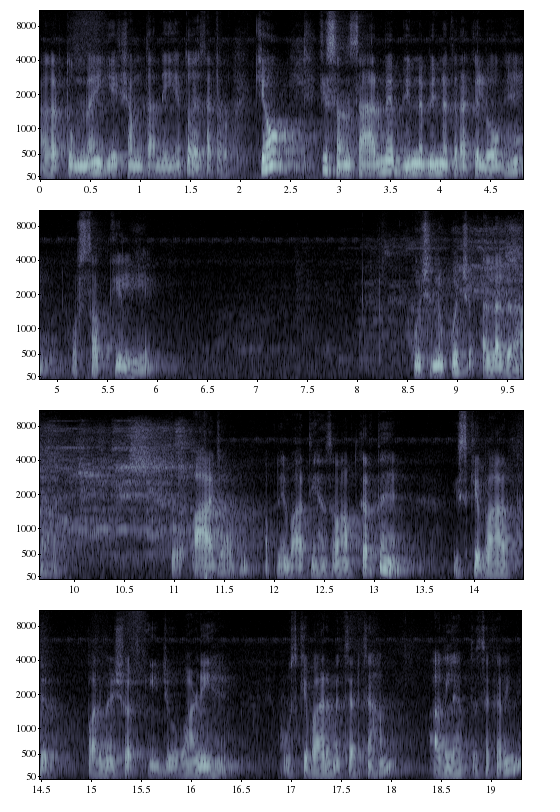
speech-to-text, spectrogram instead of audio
अगर तुम में ये क्षमता नहीं है तो ऐसा करो। क्यों? कि संसार में भिन्न भिन्न तरह के लोग हैं और सबके लिए कुछ न कुछ अलग रहा है। तो आज अब अपनी बात यहाँ समाप्त करते हैं। इसके बाद फिर परमेश्वर की जो वाणी है, उसके बारे में चर्चा हम अगले हफ़्ते से करेंगे।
